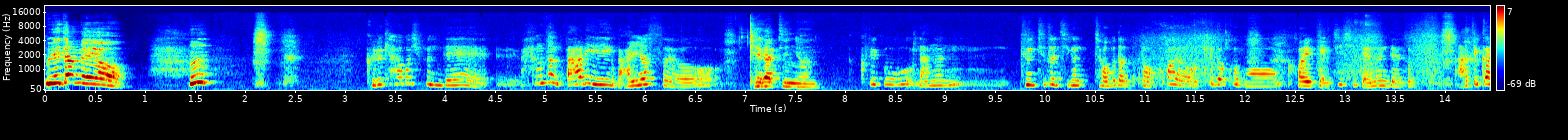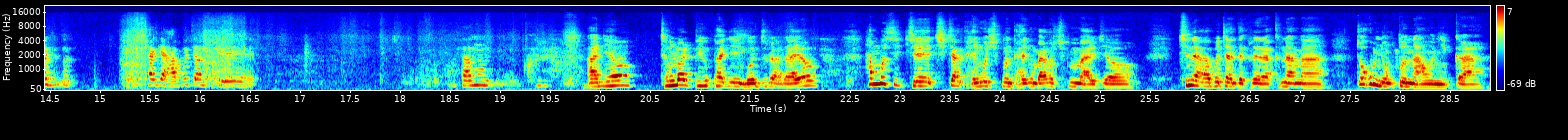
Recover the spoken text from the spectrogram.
왜 당해요? 어? 그렇게 하고 싶은데 항상 딸이 말렸어요. 개 같은 년. 그리고 나는 등치도 지금 저보다 더 커요. 키도 크고 거의 170 됐는데도 아직까지도 자기 아버지한테 나는 그래 아니요. 정말 비겁한 일이 뭔 줄 알아요? 한 번씩 제 직장 다니고 싶으면 다니고 말고 싶으면 말죠. 지네 아버지한테 그래라 그나마 조금 용돈 나오니까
